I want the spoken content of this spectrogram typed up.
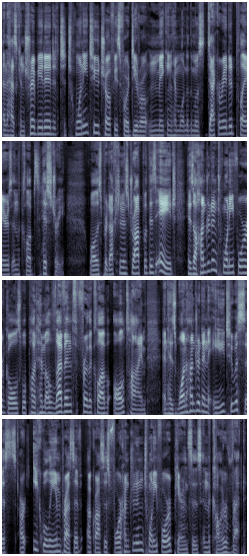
and has contributed to 22 trophies for Die Roten, making him one of the most decorated players in the club's history. While his production has dropped with his age, his 124 goals will put him 11th for the club all time, and his 182 assists are equally impressive across his 424 appearances in the color red.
